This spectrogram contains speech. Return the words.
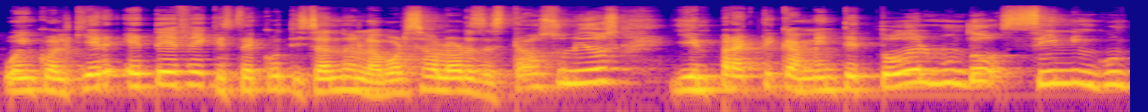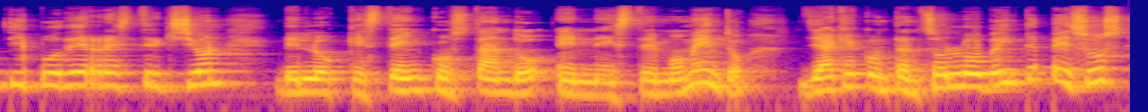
o en cualquier ETF que esté cotizando en la Bolsa de Valores de Estados Unidos y en prácticamente todo el mundo sin ningún tipo de restricción de lo que estén costando en este momento, ya que con tan solo 20 pesos,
